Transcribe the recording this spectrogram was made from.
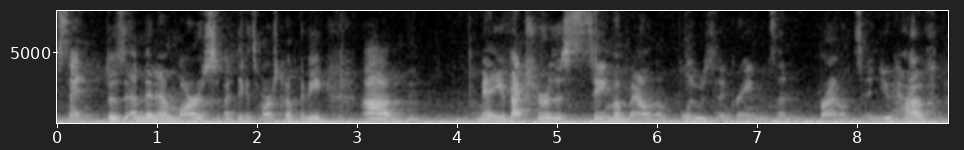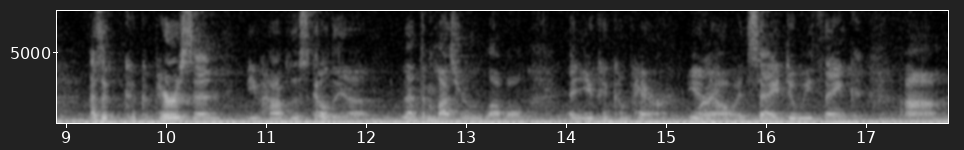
the same. Does M&M Mars, I think it's Mars Company, um, manufacture the same amount of blues and greens and browns? And you have, as a c- comparison, you have the skill data at the Mhm. classroom level, and you can compare, you Right. know, and say, do we think, um,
